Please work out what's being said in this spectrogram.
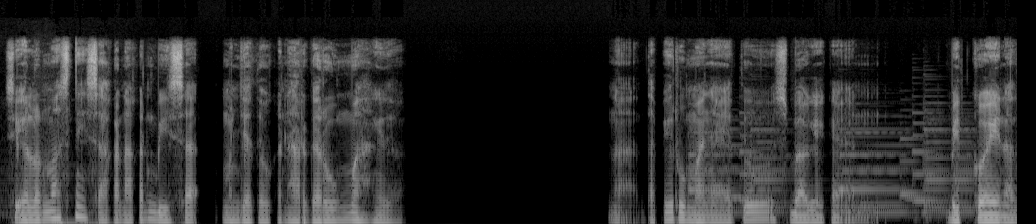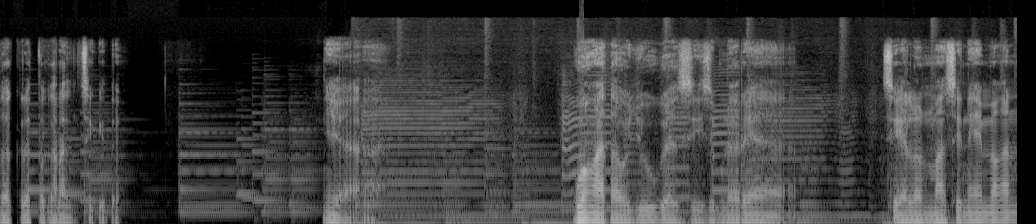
Si Elon Musk nih seakan-akan bisa menjatuhkan harga rumah gitu nah tapi rumahnya itu sebagai kayak Bitcoin atau cryptocurrency gitu. Ya gue nggak tahu juga sih sebenarnya si Elon Musk ini emang kan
